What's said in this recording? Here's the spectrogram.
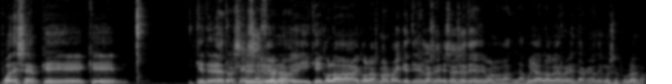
puede ser que, que, te dé otra sensación, ¿no? Y que con la, con la Smart Bike que tienes esa sensación de, bueno, la, voy a, la voy a reventar que no tengo ese problema.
